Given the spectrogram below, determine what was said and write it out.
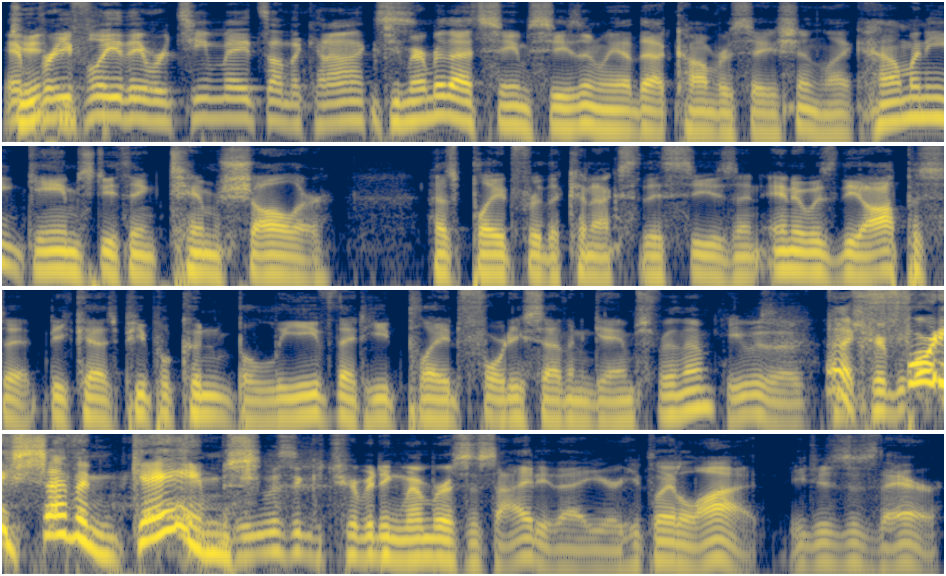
and you- briefly they were teammates on the Canucks. Do you remember that same season we had that conversation? Like, how many games do you think Tim Schaller has played for the Canucks this season? And it was the opposite because people couldn't believe that he'd played 47 games for them. He was a Like, contribu- 47 games? he was a contributing member of society that year. He played a lot. He just is there.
